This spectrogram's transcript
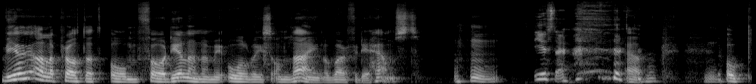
Vi har ju alla pratat om fördelarna med Always Online och varför det är hemskt. Just det. Ja. Och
